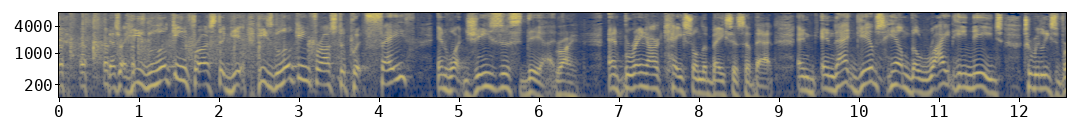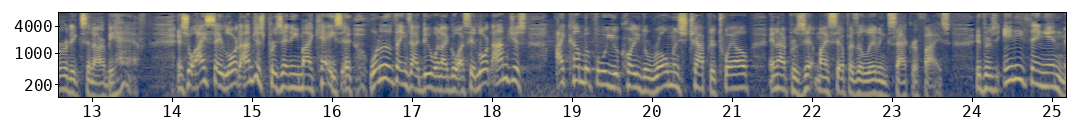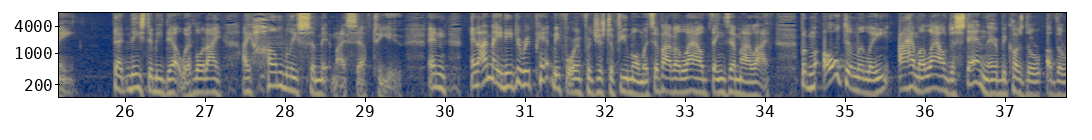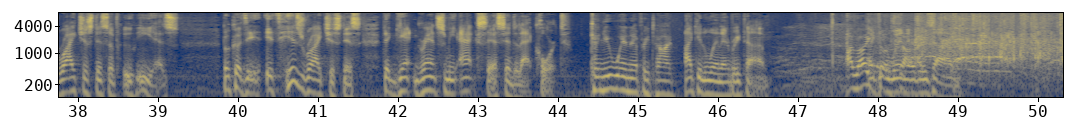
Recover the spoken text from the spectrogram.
That's right. He's looking for us to get. He's looking for us to put faith in what Jesus did, right, and bring our case on the basis of that, and and that gives him the right he needs to release verdicts in our behalf. And so I say, Lord, I'm just presenting my case. And one of the things I do when I go, I say, Lord, I'm just, I come before you according to Romans chapter 12, and I present myself as a living sacrifice. If there's anything in me that needs to be dealt with. Lord, I, I humbly submit myself to you. And, and I may need to repent before Him for just a few moments if I've allowed things in my life. But ultimately, I am allowed to stand there because of the righteousness of who He is. Because it's His righteousness that grants me access into that court. Can you win every time? I can win every time. I like I can win guys. every time.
